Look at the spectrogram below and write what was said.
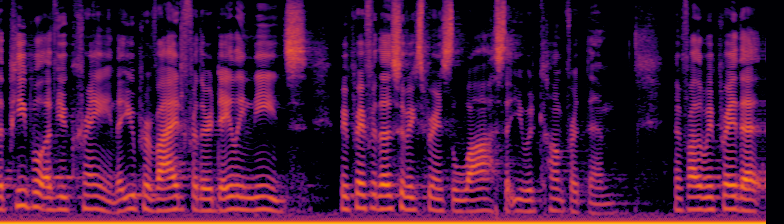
the people of Ukraine, that you provide for their daily needs. We pray for those who have experienced loss, that you would comfort them. And Father, we pray that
